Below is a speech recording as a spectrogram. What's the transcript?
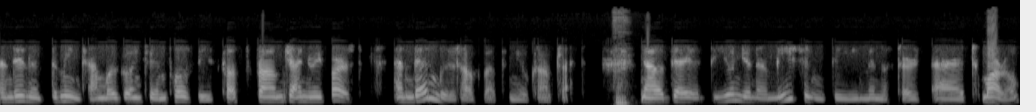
and in the meantime, we're going to impose these cuts from January 1st, and then we'll talk about the new contract. Now, the, the union are meeting the minister uh, tomorrow,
